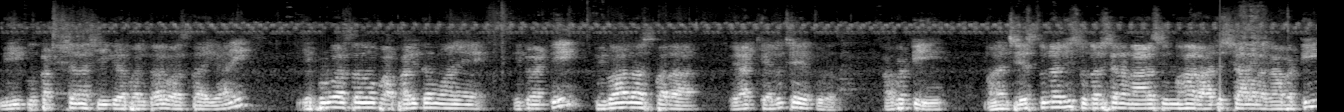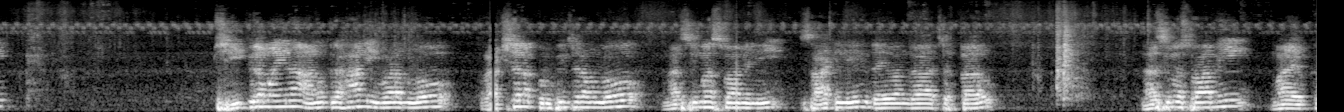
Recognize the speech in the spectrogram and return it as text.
మీకు తక్షణ శీఘ్ర ఫలితాలు వస్తాయి. కానీ ఎప్పుడు వస్తుందో ఫలితము అనే ఇటువంటి వివాదాస్పద వ్యాఖ్యలు చేయకూడదు. కాబట్టి మనం చేస్తున్నది సుదర్శన నారసింహ రాజశ్యామల కాబట్టి శీఘ్రమైన అనుగ్రహాన్ని ఇవ్వడంలో రక్షణ కురిపించడంలో నరసింహస్వామిని సాటిని దైవంగా చెప్తారు. నరసింహస్వామి మా యొక్క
